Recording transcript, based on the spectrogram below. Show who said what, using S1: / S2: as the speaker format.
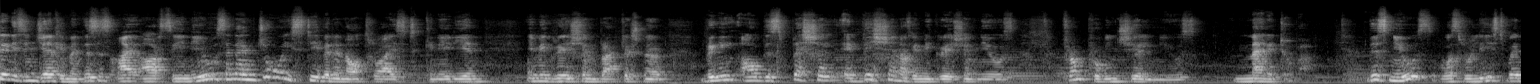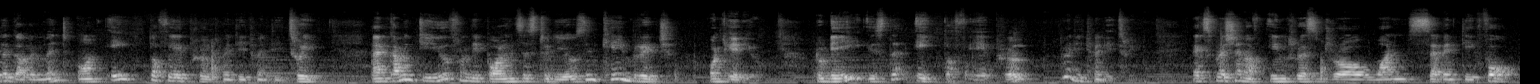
S1: ladies and gentlemen. This is IRC News, and I'm Joy Stephen, an authorized Canadian immigration practitioner, bringing out the special edition of immigration news from Provincial News, Manitoba. This news was released by the government on 8th of April 2023. I'm coming to you from the Polinsys Studios in Cambridge, Ontario. Today is the 8th of April 2023 expression of interest draw 174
